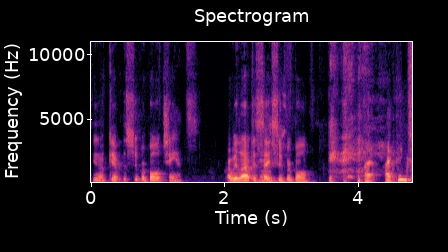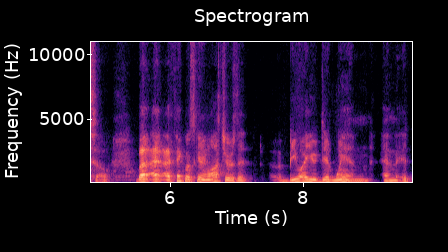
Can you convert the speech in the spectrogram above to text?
you know, give the Super Bowl a chance. Are we allowed to say Super Bowl? I, I, think so. But I, I, think what's getting lost here is that BYU did win, and it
